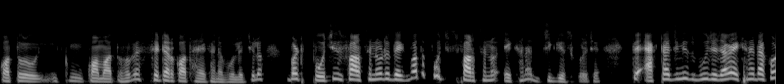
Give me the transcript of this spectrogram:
কত কমাতে হবে সেটার কথা এখানে বলেছিল। বাট ২৫% ওটা দেখবা তো ২৫% ও এখানে জিজ্ঞেস করেছে। তো একটা জিনিস বুঝে যাবে এখানে দেখো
